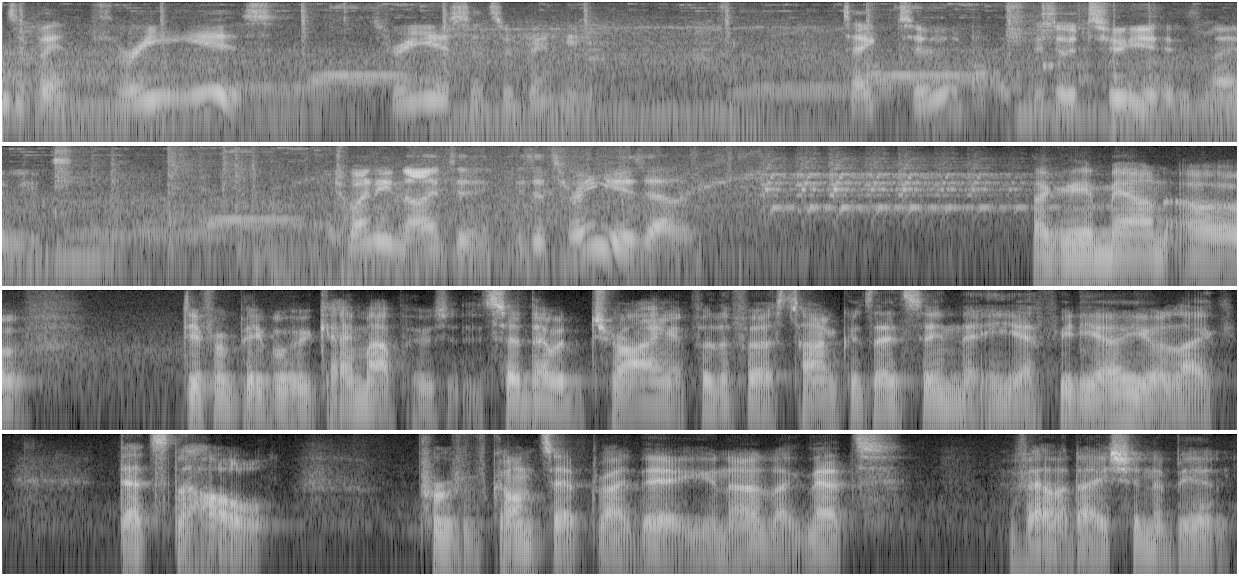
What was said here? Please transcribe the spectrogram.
Long's it been? Three years. Three years since we've been here. Take two? Is it two years maybe? 2019. Is it three years, Alex? Like the amount of different people who came up who said they were trying it for the first time because they'd seen the EF video, you're like, that's the whole proof of concept right there, you know? Like that's validation a bit.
